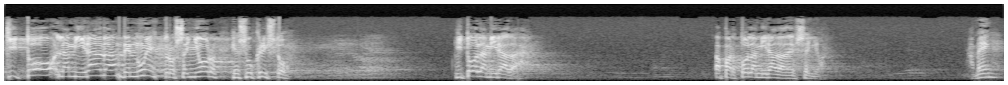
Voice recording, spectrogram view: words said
Quitó la mirada de nuestro Señor Jesucristo. Quitó la mirada. Apartó la mirada del Señor. Amén.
